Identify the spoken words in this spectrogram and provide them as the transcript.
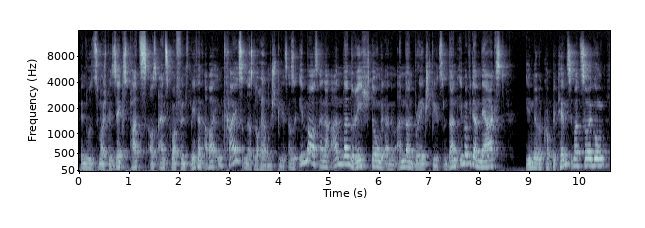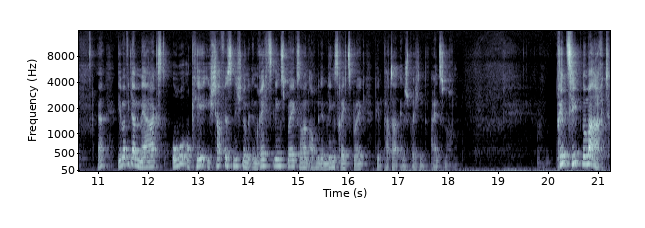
wenn du zum Beispiel sechs Putts aus 1,5 Metern, aber im Kreis um das Loch herum spielst. Also immer aus einer anderen Richtung mit einem anderen Break spielst und dann immer wieder merkst, innere Kompetenzüberzeugung, ja, immer wieder merkst, oh, okay, ich schaffe es nicht nur mit dem Rechts-Links-Break, sondern auch mit dem Links-Rechts-Break den Putter entsprechend einzulochen. Prinzip Nummer 8.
